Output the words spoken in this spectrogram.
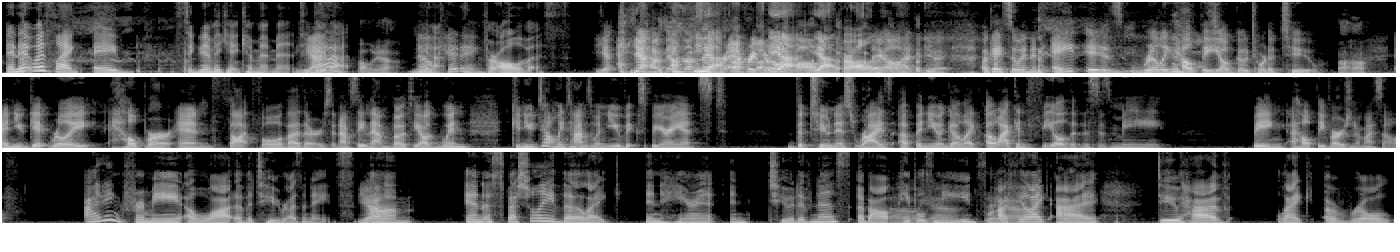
And it was like a significant commitment to yeah. do that. Oh yeah. No yeah. kidding. For all of us. Yeah, yeah, that's what yeah. for every girl yeah, involved. Yeah, for all of us. they us. all had to do it. Okay, so in an eight is really healthy, you'll go toward a two. Uh-huh. And you get really helper and thoughtful of others. And I've seen that in both y'all. When can you tell me times when you've experienced the two-ness rise up in you and go like, oh, I can feel that this is me being a healthy version of myself? I think for me, a lot of a two resonates. Yeah. Um, and especially the like inherent intuitiveness about Oh, people's yeah. needs. Right. I feel like I do have like a real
